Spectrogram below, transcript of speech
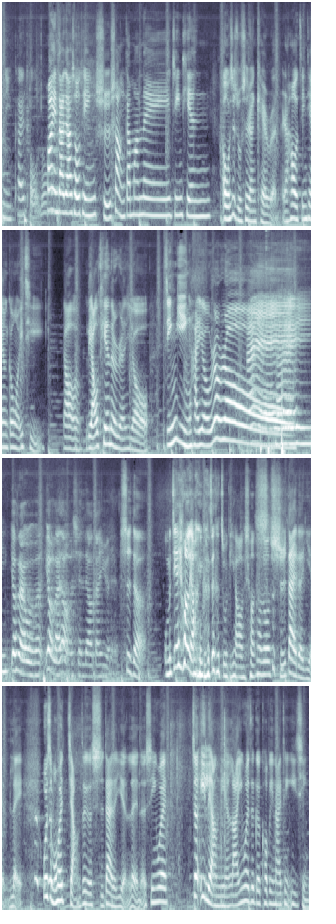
你开头喽。欢迎大家收听《时尚干嘛呢》。今天哦，我是主持人 Karen，然后今天跟我一起要聊天的人有景颖，还有肉肉。嗨，又来我们又来到我们闲聊单元。是的，我们今天要聊一个这个主题，好笑，叫做“时代的眼泪”。为什么会讲这个“时代的眼泪”呢？是因为这一两年啦，因为这个 COVID-19 疫情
